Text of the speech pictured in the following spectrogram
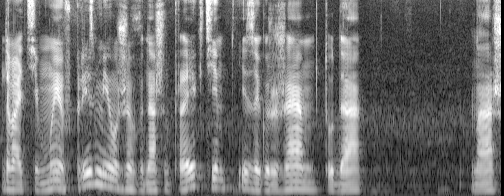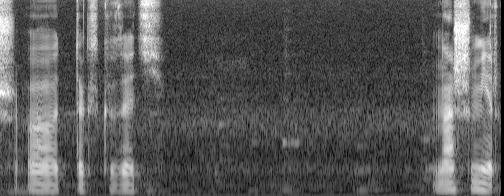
Давайте мы в призме уже в нашем проекте и загружаем туда наш, э, так сказать, наш мир.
